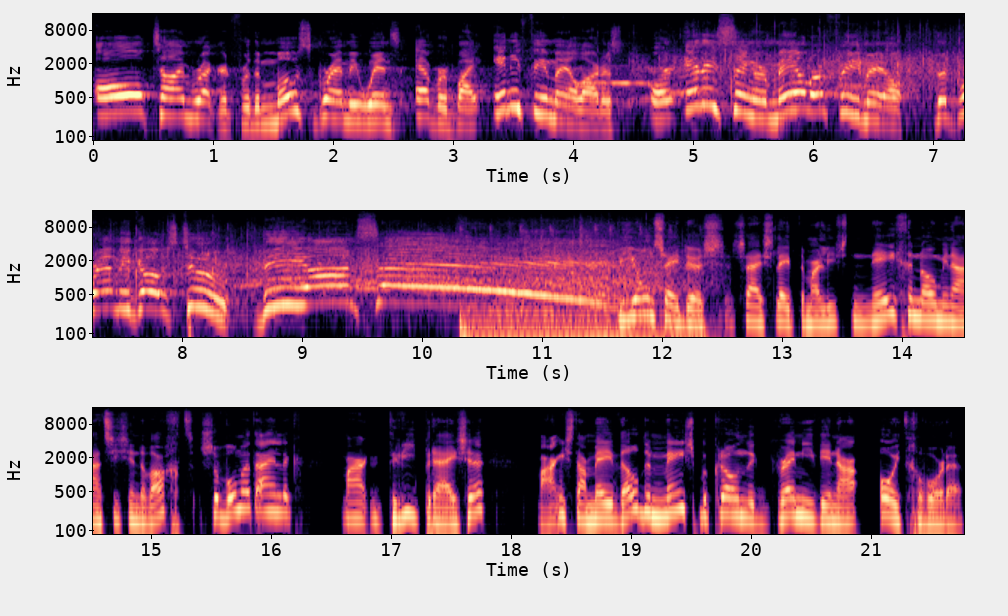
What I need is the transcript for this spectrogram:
all time record for the most Grammy wins ever by any female artist or any singer, male or female. The Grammy goes to Beyoncé! Beyoncé dus. Zij sleepte maar liefst negen nominaties in de wacht. Ze won uiteindelijk maar drie prijzen maar is daarmee wel de meest bekroonde Grammy-winnaar ooit geworden.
